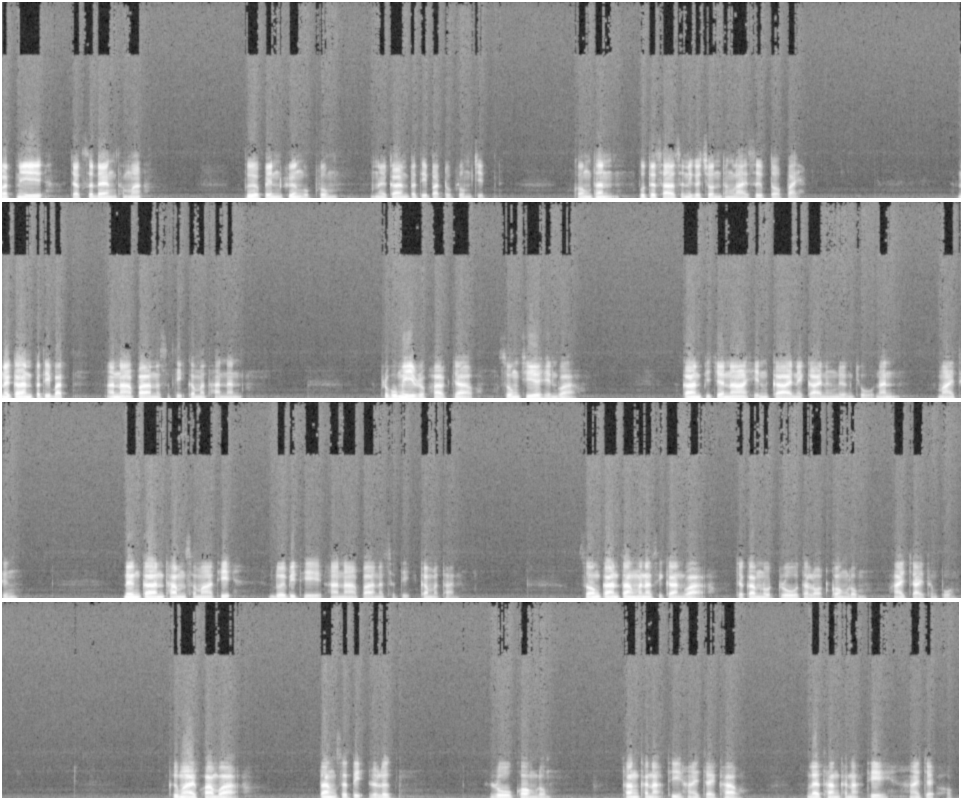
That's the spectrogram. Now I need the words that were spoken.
บัดนี้จักแสดงธรรมะ เพื่อเป็นเครื่องอบรมในการปฏิบัติอบรมจิต ของท่านพุทธศาสนิกชนทั้งหลายสืบต่อไป ในการปฏิบัติอนาปานสติกรรมฐานนั้น พระผู้มีพระภาคเจ้าทรงเชี้เห็นว่า การพิจารณาเห็นกายในกายหนึ่งเนืองอยู่นั้น หมายถึง หนึ่งการทำสมาธิด้วยวิธีอาณาปานสติกรรมฐานสองการตั้งมนสิการว่าจะกำหนดรู้ตลอดกองลมหายใจทั้งปวง คือหมายความว่า ตั้งสติระลึก รู้กองลม ทั้งขณะที่หายใจเข้า และทั้งขณะที่หายใจออก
